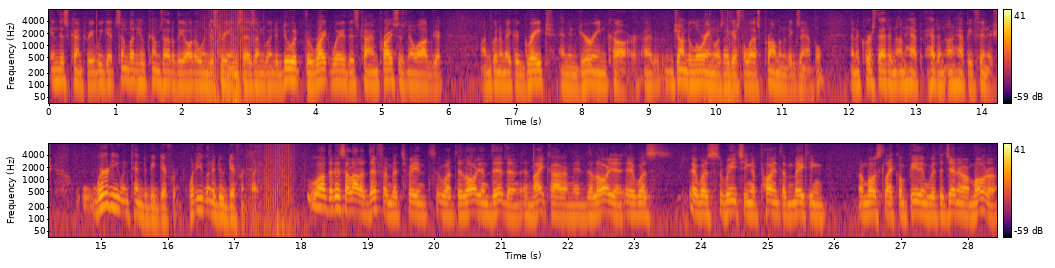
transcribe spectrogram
in this country, we get somebody who comes out of the auto industry and says, I'm going to do it the right way this time, price is no object. I'm going to make a great and enduring car. Uh, John DeLorean was, I guess, the last prominent example. And of course, that had an, unhappy, had an unhappy finish. Where do you intend to be different? What are you going to do differently? Well, there is a lot of difference between what DeLorean did and, and my car. I mean, DeLorean, it was, it was reaching a point of making almost like competing with the General Motor.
